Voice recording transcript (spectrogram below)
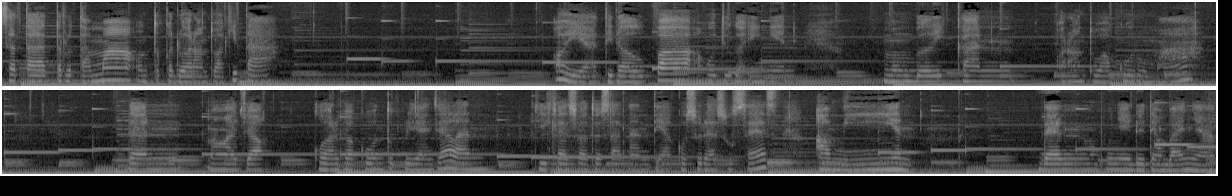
serta terutama untuk kedua orang tua kita. Oh iya, tidak lupa aku juga ingin membelikan orang tuaku rumah dan mengajak keluargaku untuk berjalan-jalan jika suatu saat nanti aku sudah sukses, amin. Dan mempunyai duit yang banyak.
